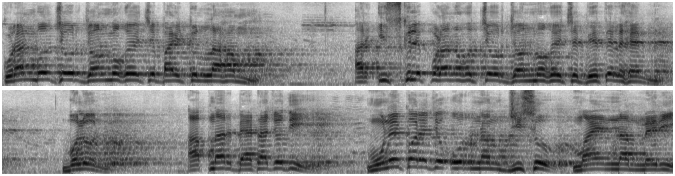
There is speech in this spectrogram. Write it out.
কোরআন বলছে ওর জন্ম হয়েছে বাইতুল্লাহাম আর স্কুলে পড়ানো হচ্ছে, ওর জন্ম হয়েছে বেতেল হেম বলুন, আপনার বেটা যদি মনে করে যে ওর নাম যিশু, মায়ের নাম মেরি,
